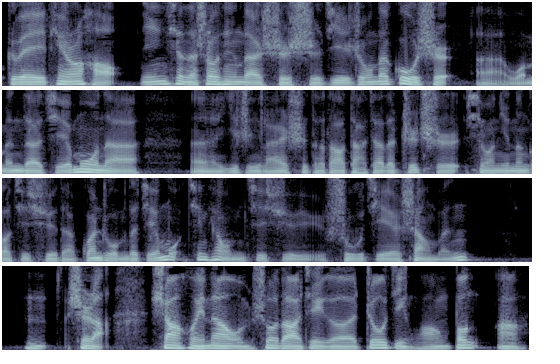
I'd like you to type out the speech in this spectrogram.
各位听友好，您现在收听的是《史记》中的故事。呃，我们的节目呢，呃，一直以来是得到大家的支持，希望您能够继续的关注我们的节目。今天我们继续书接上文。嗯，是的，上回呢，我们说到这个周景王崩啊，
